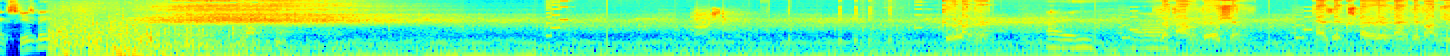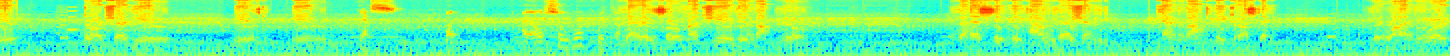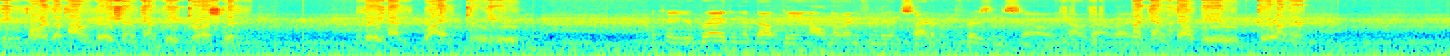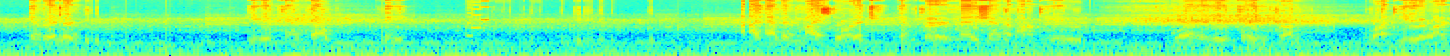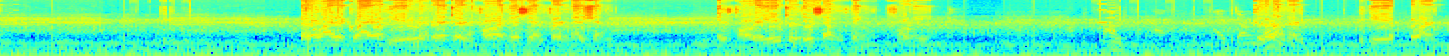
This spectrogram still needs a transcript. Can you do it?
excuse me? Gunner, I... the Uh, Foundation has experimented on you, tortured you, used you. yes. But I also work with them. There is so much you do not know. The SCP Foundation cannot be trusted. No one working for the Foundation can be trusted. They have lied to you. Okay, you're bragging about being all-knowing from the inside of a prison cell. You know that, right? I can help you, Gunner. In return, you can help me. I have in my storage information about you, where you came from, what you are. All I require of you in return for this information is for you to do something for me. Um, I, I don't know. Gunner, you are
